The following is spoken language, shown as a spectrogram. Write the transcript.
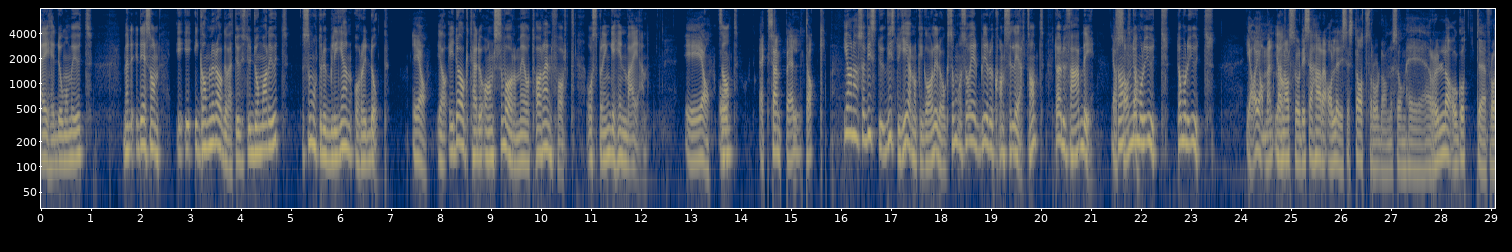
Jeg har dumma meg ut. Men det, det er sånn, i, i, i gamle dager, vet du, hvis du dumma deg ut, så måtte du bli igjen og rydde opp. Ja. Ja, i dag tar du ansvar med å ta rennfart og springe hin veien. Ja. Og Sant? eksempel, takk. Ja, men altså, hvis du, hvis du gjør noe galt i dag, så, må, så er, blir du kansellert, sant? Da er du ferdig. Ja, sant? sånn, ja. Da må du ut. Da må du ut. Ja ja, men, Ja. men altså, disse her, alle disse statsrådene som har rulla og gått eh, fra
